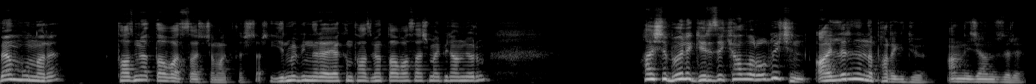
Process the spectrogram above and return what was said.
ben bunları tazminat davası açacağım arkadaşlar. 20 bin liraya yakın tazminat davası açmayı planlıyorum. Ha işte böyle gerizekalılar olduğu için ailelerinden de para gidiyor anlayacağınız üzere.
